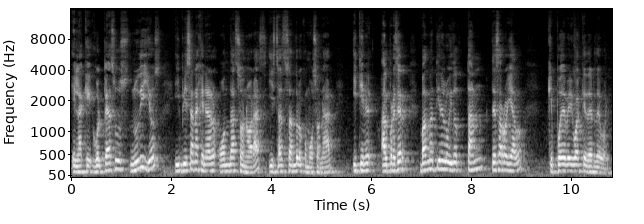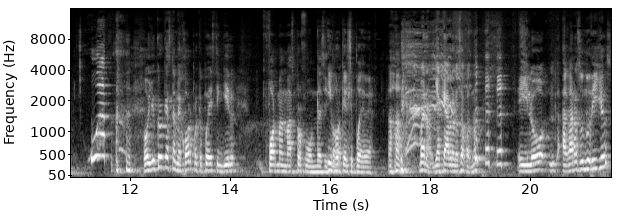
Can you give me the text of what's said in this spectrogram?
en la que golpea sus nudillos y empiezan a generar ondas sonoras y estás usándolo como sonar. Y tiene, al parecer, Batman tiene el oído tan desarrollado que puede ver igual que Daredevil. ¿What? o yo creo que hasta mejor porque puede distinguir formas más profundas y, Y todo. porque él se puede ver. Ajá. Bueno, ya que abre los ojos, ¿no? Y luego agarra sus nudillos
